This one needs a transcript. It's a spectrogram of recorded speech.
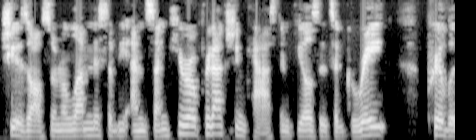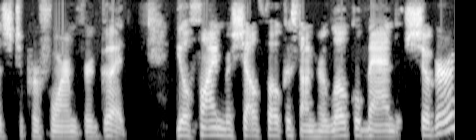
She is also an alumnus of the Unsung Hero production cast and feels it's a great privilege to perform for good. You'll find Rochelle focused on her local band Sugar,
